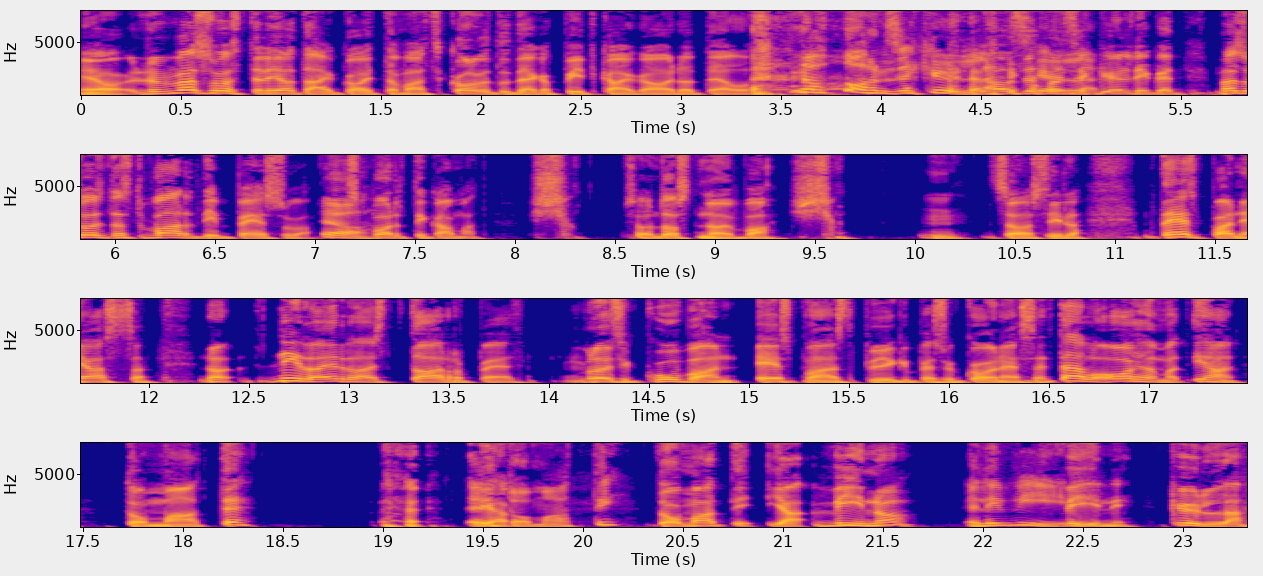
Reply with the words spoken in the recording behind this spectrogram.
Joo, no mä suosittelen jotain koittamaan, että kolme tuntia aika pitkä aika odotella. No on se kyllä. on se, kyllä. on se kyllä, niin kuin, että mä suosittelen vartin pesua, Joo. sporttikamat. Se on tosta noin vaan. Shiu. Se on sillä. Mutta Espanjassa, no niillä on erilaiset tarpeet. Mä löysin kuvan espanjalaisesta pyykipesukoneessa. Täällä on ohjelmat ihan tomate, Eli ihan- tomaatti, tomaatti ja vino, eli viini. viini. Kyllä,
